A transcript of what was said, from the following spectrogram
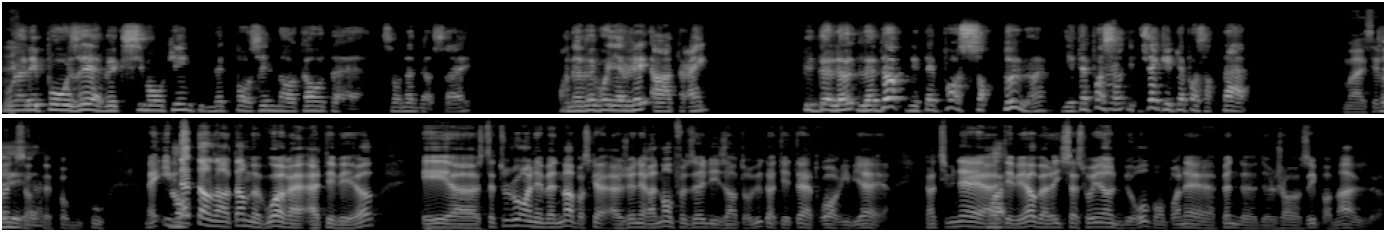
pour aller poser avec Simon King qui venait de passer le knock-out à son adversaire. On avait voyagé en train. Puis le, doc n'était pas sorteux, hein. Il, était pas, il disait qu'il n'était pas sortable. Oui, c'est vrai qu'il ne sortait pas beaucoup. Mais il venait de temps en temps me voir à, TVA. Et euh, c'était toujours un événement parce que euh, généralement, on faisait les entrevues quand il était à Trois-Rivières. Quand il venait à TVA, ben il s'assoyait dans le bureau et on prenait la peine de, de jaser pas mal. Là.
